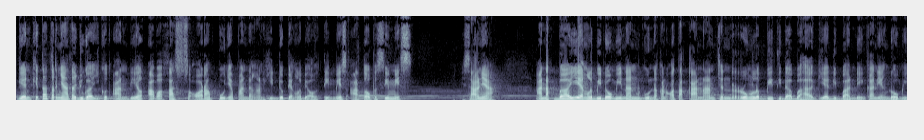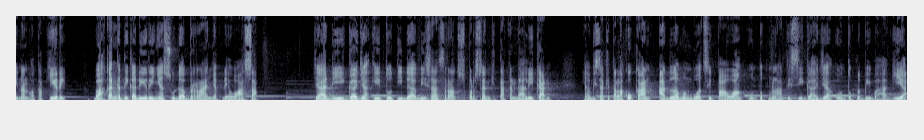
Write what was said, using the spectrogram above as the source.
Gen kita ternyata juga ikut andil apakah seseorang punya pandangan hidup yang lebih optimis atau pesimis. Misalnya, anak bayi yang lebih dominan menggunakan otak kanan cenderung lebih tidak bahagia dibandingkan yang dominan otak kiri, bahkan ketika dirinya sudah beranjak dewasa. Jadi, gajah itu tidak bisa 100% kita kendalikan. Yang bisa kita lakukan adalah membuat si pawang untuk melatih si gajah untuk lebih bahagia.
